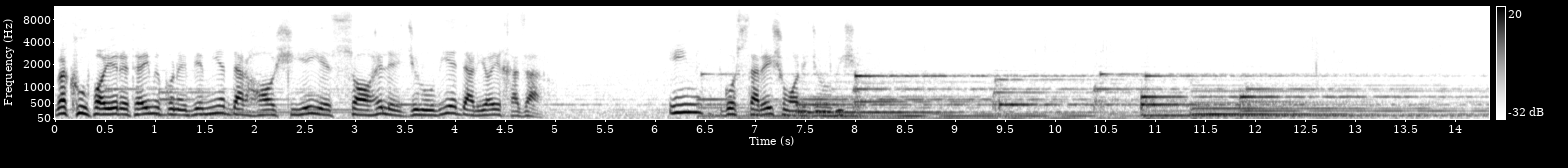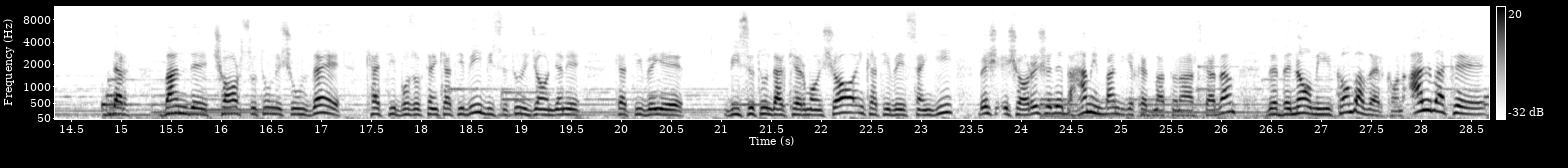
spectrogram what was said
و کوهپایه رتایی می‌کنه. و میاد در حاشیه ساحل جنوبی دریای خزر. این گستره شمالی جنوبیشه در بند چهار ستون 16 کتیب بزرگترین کتیبه بی ستون جان یعنی کتیبه بیستون در کرمانشاه این کتیبه سنگی بهش اشاره شده. به همین بندی که خدمتتون عرض کردم و به نام هیرکان و ورکان. البته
